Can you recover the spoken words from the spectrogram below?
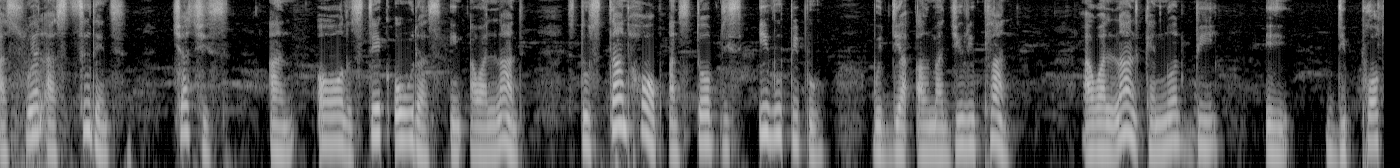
as well as students, churches, and all the stakeholders in our land to stand up and stop these evil people with their Almajiri plan. Our land cannot be a deport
